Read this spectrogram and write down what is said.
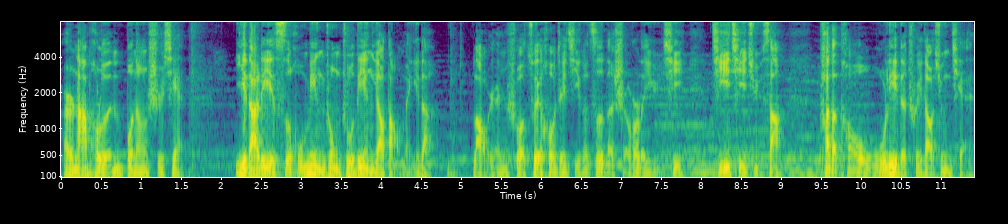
而拿破仑不能实现，意大利似乎命中注定要倒霉的。老人说最后这几个字的时候的语气极其沮丧，他的头无力地垂到胸前。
